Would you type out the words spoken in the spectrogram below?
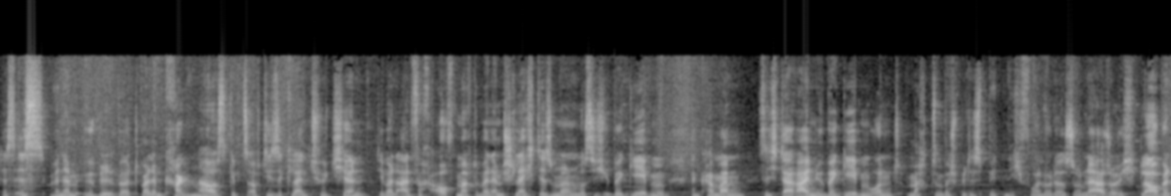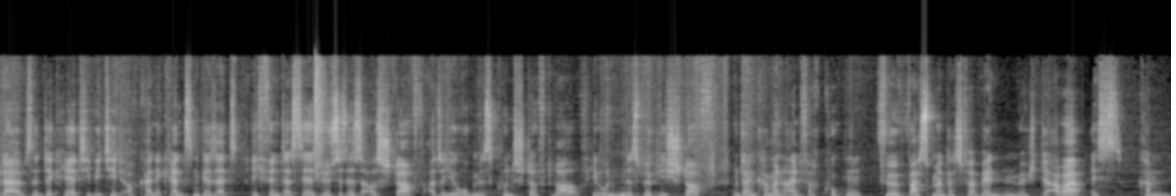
das ist, wenn einem übel wird, weil im Krankenhaus gibt es auch diese kleinen Tütchen, die man einfach aufmacht und wenn einem schlecht ist und man muss sich übergeben, dann kann man sich da rein übergeben und macht zum Beispiel das Bett nicht voll oder so. Ne? Also ich glaube, da sind der Kreativität auch keine Grenzen gesetzt. Ich finde das sehr süß. Es ist aus Stoff, also hier oben ist Kunststoff drauf, hier unten ist wirklich Stoff und dann kann man einfach gucken, für was man das verwenden möchte. Aber es kann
